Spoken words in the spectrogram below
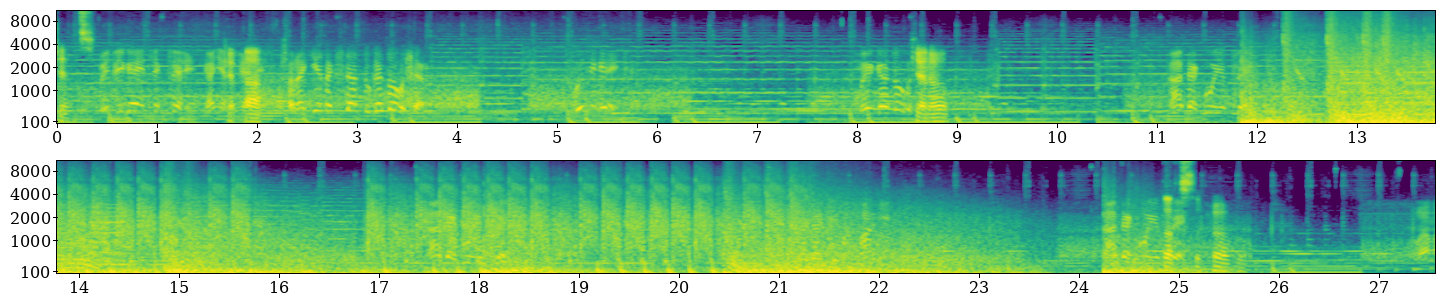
Shit. Выдвигаемся к цели. Конец связи. up. Ракета к старту готова, сэр. Выдвигайте. Мы готовы, Get сэр. up. Атакуем цель. Атакуем цель. Им, парни. Атакуем That's цель. the problem. Вам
